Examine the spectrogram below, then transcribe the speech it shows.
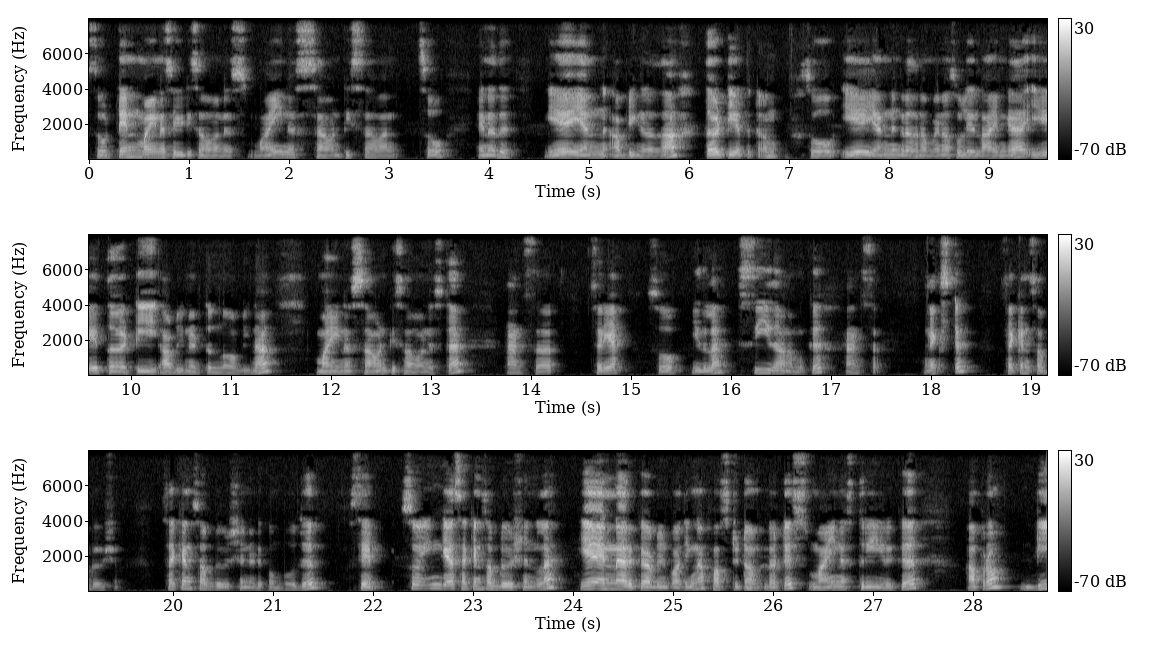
so ten minus eighty seven is minus seventy seven so என்னது ஏஎன் அப்படிங்கிறது தான் தேர்ட்டியத் டேர்ம் ஸோ ஏஎன்னுங்கிறத நம்ம என்ன சொல்லிடலாம் இங்கே? ஏ தேர்ட்டி அப்படின்னு எடுத்திருந்தோம் அப்படின்னா minus seventy seven is the answer சரியா? ஸோ இதில் சி தான் நமக்கு answer next second subdivision second subdivision எடுக்கும்போது சேம் ஸோ இங்கே செகண்ட் சப்டிவிஷனில் ஏ என்ன இருக்குது அப்படின்னு பார்த்தீங்கன்னா first term that is minus three இருக்குது அப்புறம் டி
